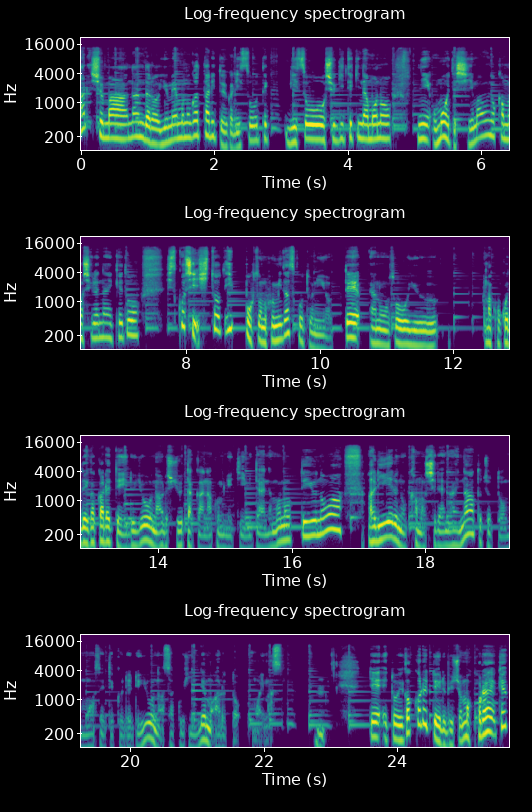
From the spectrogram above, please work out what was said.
ある種まあ、なんだろう、夢物語というか理想的、理想主義的なものに思えてしまうのかもしれないけど、少し一一歩その踏み出すことによって、あの、そういうまあ、ここで描かれているようなある種豊かなコミュニティみたいなものっていうのはあり得るのかもしれないなとちょっと思わせてくれるような作品でもあると思います。うん、で、えっと、描かれている描写、まあ、これ結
